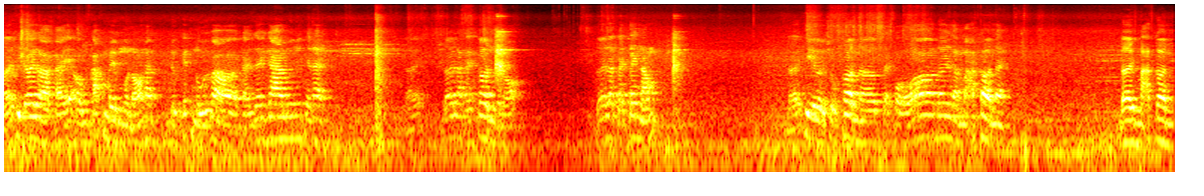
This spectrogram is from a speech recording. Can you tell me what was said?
Đấy, thì đây là cái ống cắp mềm của nó là được kết nối vào cái dây ga luôn như thế này. Đấy, đây là cái cần của nó. Đây là cái tay nắm. Đấy, thì ở chỗ cần ờ, sẽ có đây là mã cần này. Đây, mã cần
